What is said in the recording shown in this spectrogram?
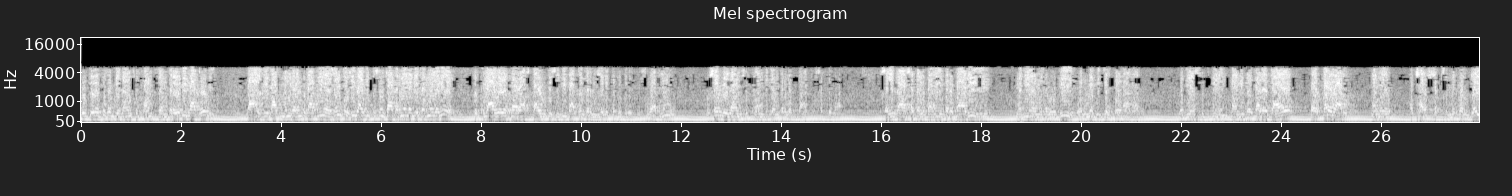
बोलते रहते सब वेदांत, सिद्धांत के अंतर्गत ही बात होगी। बाहर की बात मन ग्रंथ बात नहीं, ऐसे ही तुलसीदास जी प्रशंसा करने लगे करने लगे तो खुला गए अपना रास्ता उनकी सीधी बातें करने लगे कभी कभी बात नहीं। तो सब वेदांत, सिद्धांत के अंतर्गत बात सबके बात। सहिता सकल बहन कर बारी। नदियाँ जो है वो भी उनमें भी चलते रहा है। नदियाँ सूखती नहीं पानी बहता रहता है और बरवारी मैंने अच्छा स्वच्छ निर्मल जल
